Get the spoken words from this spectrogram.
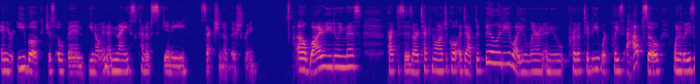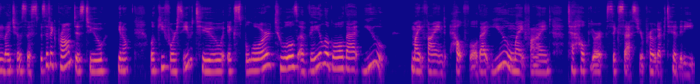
and your ebook just open you know in a nice kind of skinny section of their screen Uh, why are you doing this? Practices are technological adaptability while you learn a new productivity workplace app. So, one of the reasons I chose this specific prompt is to, you know, look you force you to explore tools available that you might find helpful, that you might find to help your success, your productivity.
